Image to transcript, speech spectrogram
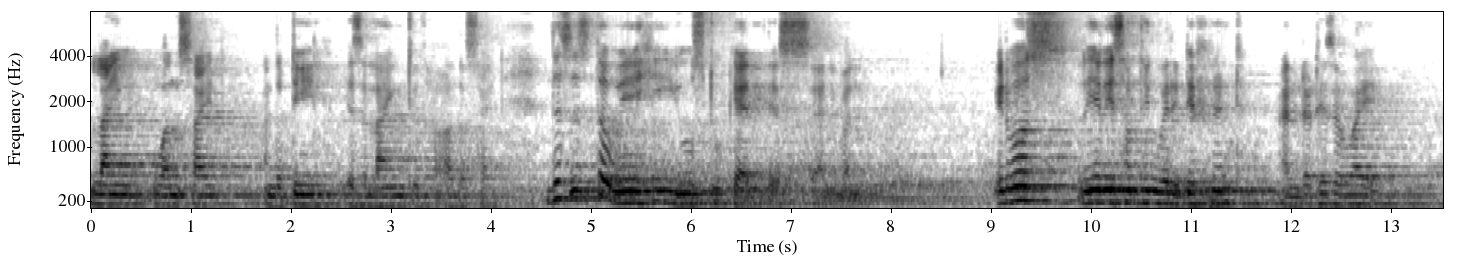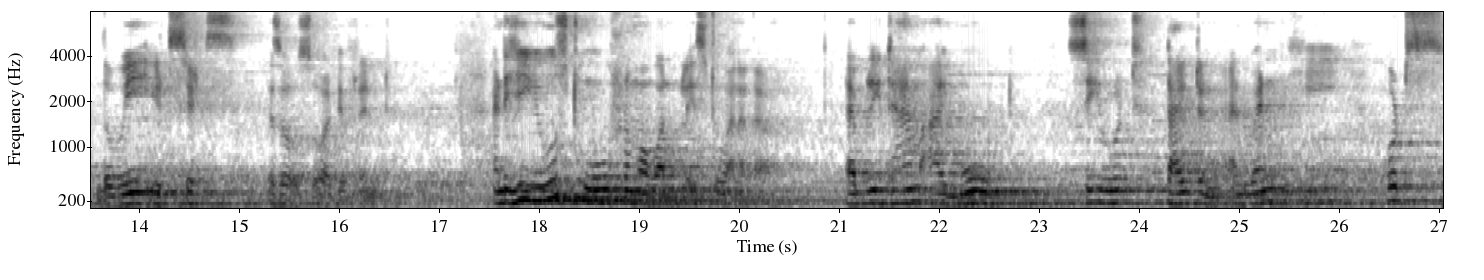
lying one side and the tail is lying to the other side. This is the way he used to carry this animal. It was really something very different, and that is why the way it sits is also a different. And he used to move from one place to another. Every time I moved, she would tighten, and when he puts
